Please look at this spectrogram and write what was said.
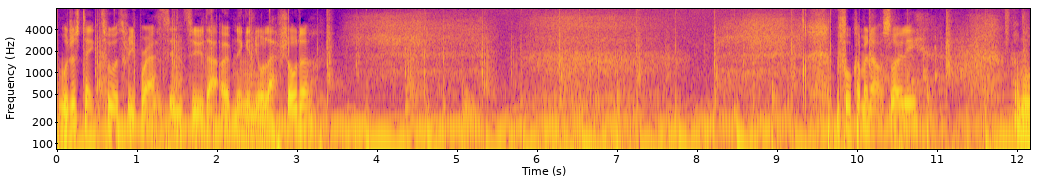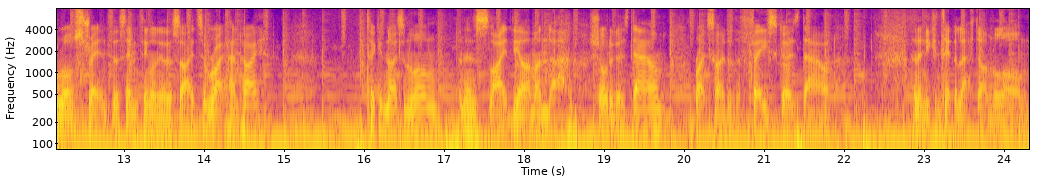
We'll just take two or three breaths into that opening in your left shoulder. Before coming out slowly, and we'll roll straight into the same thing on the other side. So right hand high, take it nice and long, and then slide the arm under. Shoulder goes down, right side of the face goes down, and then you can take the left arm long.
